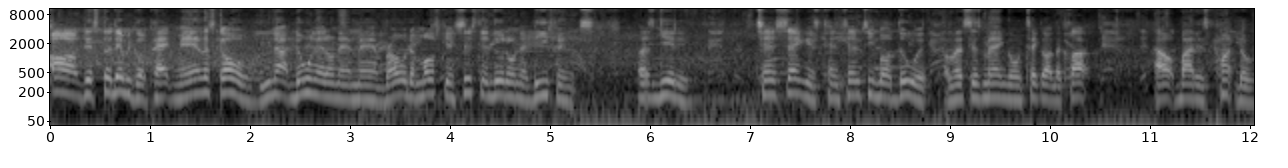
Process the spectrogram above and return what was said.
Oh, good stuff. There we go, Pac Man. Let's go. You're not doing that on that man, bro. The most consistent dude on the defense. Let's get it. Ten seconds. Can Tim Tebow do it? Unless this man gonna take out the clock out by this punt though.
